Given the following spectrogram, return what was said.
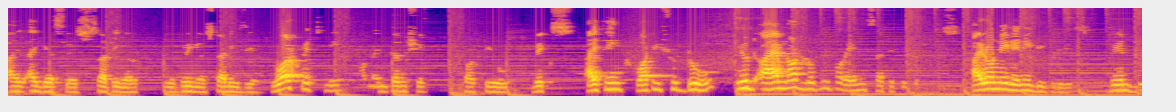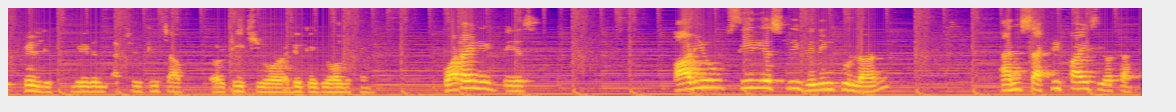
I, I guess you're studying your, you're doing your studies here. Work with me on the internship for few weeks. I think what you should do, you, I am not looking for any certificates. I don't need any degrees. We'll build it. We will actually teach up or teach you or educate you all the things. What I need is, are you seriously willing to learn and sacrifice your time?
